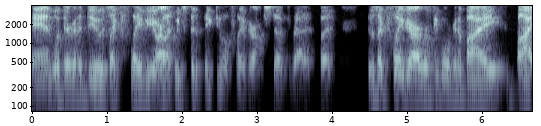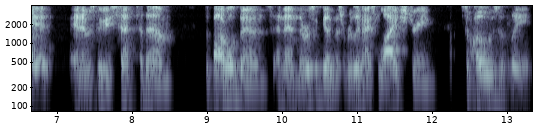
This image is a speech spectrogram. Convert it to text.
and what they're gonna do, it's like Flaviar. Like we just did a big deal of Flaviar. I'm stoked about it, but it was like Flaviar where people were gonna buy buy it, and it was gonna be sent to them, the bottle of Boone's, and then there was gonna be like this really nice live stream, supposedly,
